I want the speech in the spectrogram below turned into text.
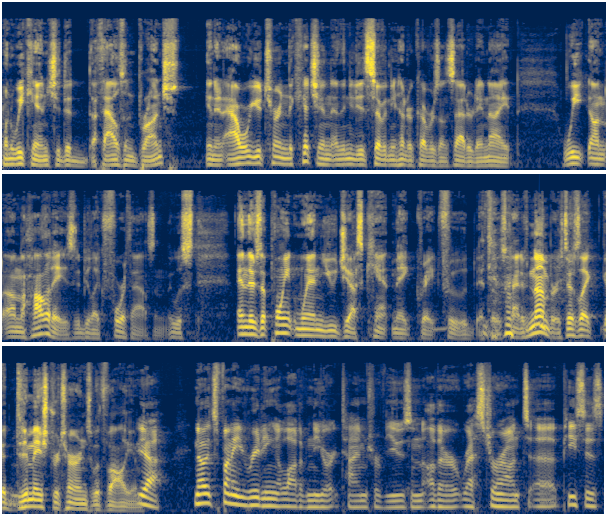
on weekends you did a thousand brunch in an hour you turned the kitchen and then you did 1700 covers on saturday night week on, on the holidays it'd be like 4000 it was and there's a point when you just can't make great food at those kind of numbers there's like diminished returns with volume Yeah. No, it's funny reading a lot of New York Times reviews and other restaurant uh, pieces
